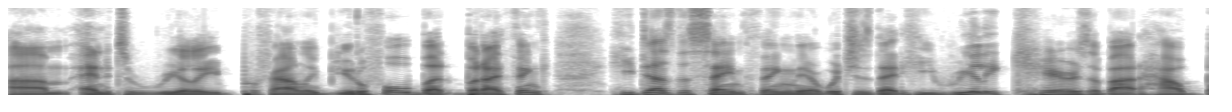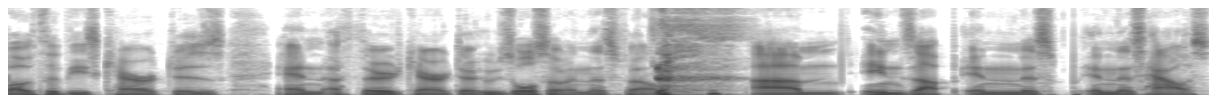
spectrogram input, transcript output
um, and it's really profoundly beautiful. But but I think he does the same thing there, which is that he really cares about how both of these characters and a third character who's also in this film um, ends up in this in this house.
